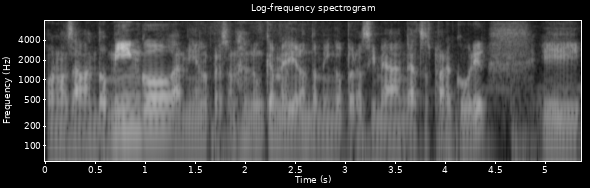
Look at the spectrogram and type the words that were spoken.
o nos daban domingo, a mí en lo personal nunca me dieron domingo, pero sí me daban gastos para cubrir, y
